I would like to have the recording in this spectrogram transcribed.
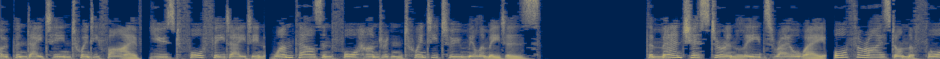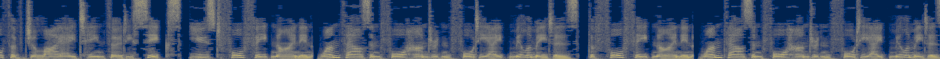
opened 1825, used 4 feet 8 in 1,422 mm. The Manchester and Leeds Railway, authorised on 4 July 1836, used 4 feet 9 in 1,448 mm. The 4 feet 9 in 1,448 mm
